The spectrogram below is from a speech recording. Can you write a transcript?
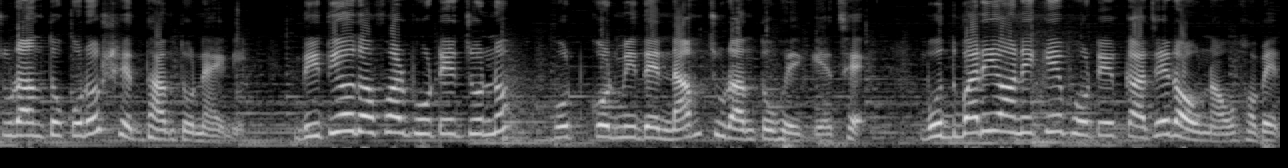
চূড়ান্ত কোনো সিদ্ধান্ত নেয়নি। দ্বিতীয় দফার ভোটের জন্য ভোটকর্মীদের নাম চূড়ান্ত হয়ে গিয়েছে। বুধবারই অনেকে ভোটের কাজে রওনাও হবেন।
